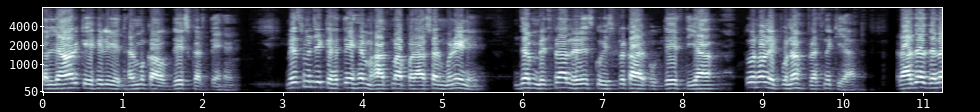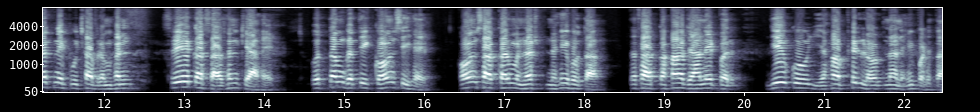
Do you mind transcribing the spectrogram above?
कल्याण के लिए धर्म का उपदेश करते हैं। विष्णु जी कहते हैं, महात्मा पराशर मुनि ने जब मिथिला नरेश को इस प्रकार उपदेश दिया तो उन्होंने पुनः प्रश्न किया। राजा जनक ने पूछा, ब्राह्मण, श्रेय का साधन क्या है? उत्तम गति कौन सी है? कौन सा कर्म नष्ट नहीं होता? तथा कहाँ जाने पर जीव को यहाँ फिर लौटना नहीं पड़ता?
